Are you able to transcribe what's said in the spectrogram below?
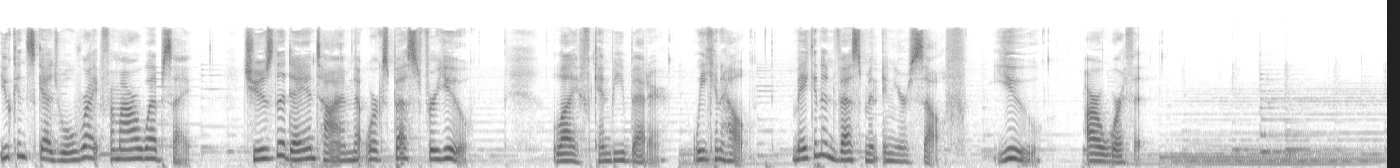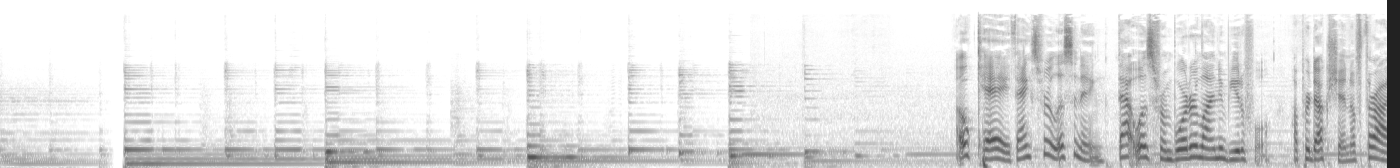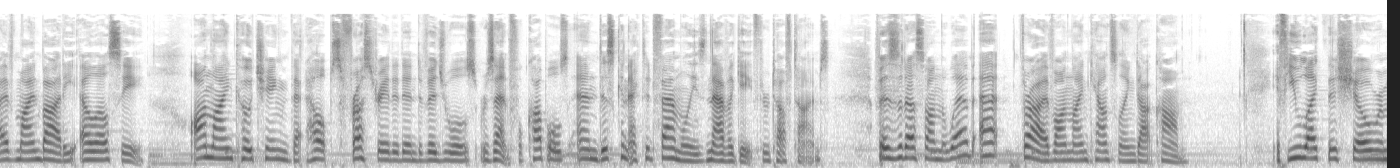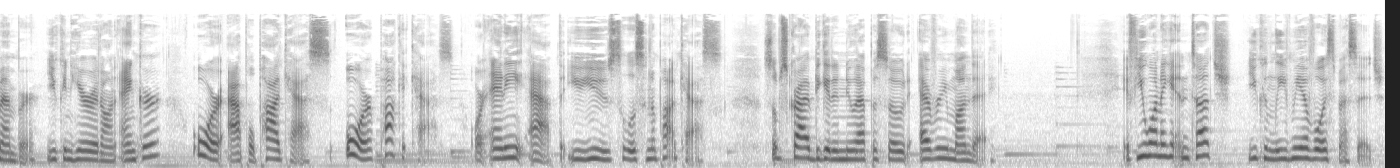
You can schedule right from our website. Choose the day and time that works best for you. Life can be better. We can help. Make an investment in yourself. You are worth it. Okay, thanks for listening. That was from Borderline and Beautiful, a production of Thrive Mind Body LLC, online coaching that helps frustrated individuals, resentful couples, and disconnected families navigate through tough times. Visit us on the web at thriveonlinecounseling.com. If you like this show, remember, you can hear it on Anchor or Apple Podcasts or Pocket Casts or any app that you use to listen to podcasts. Subscribe to get a new episode every Monday. If you want to get in touch, you can leave me a voice message.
